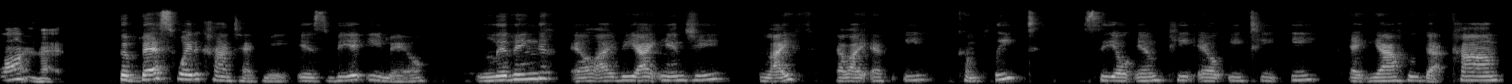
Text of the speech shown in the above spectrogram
wanting that. The best way to contact me is via email, living, L I V I N G, life, L I F E, complete, C O M P L E T E, at yahoo.com.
